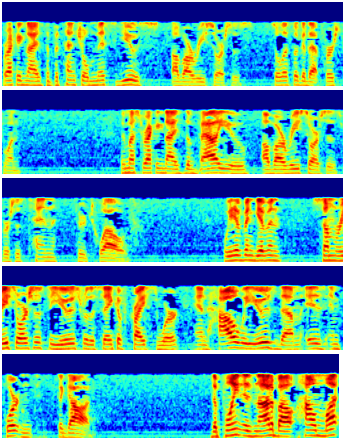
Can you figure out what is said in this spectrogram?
recognize the potential misuse of our resources. So let's look at that first one. We must recognize the value of our resources, verses 10 through 12. We have been given some resources to use for the sake of Christ's work, and how we use them is important to God. The point is not about how much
